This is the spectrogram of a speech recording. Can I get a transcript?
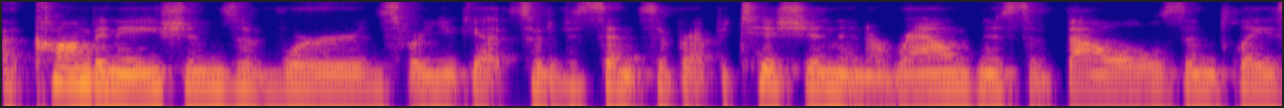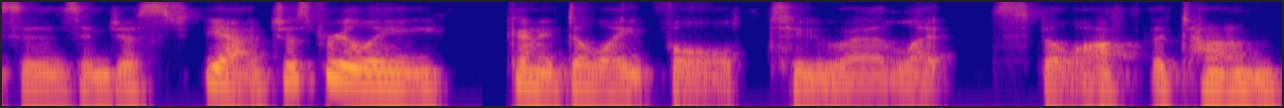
uh, combinations of words where you get sort of a sense of repetition and a roundness of vowels and places, and just, yeah, just really kind of delightful to uh, let spill off the tongue.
